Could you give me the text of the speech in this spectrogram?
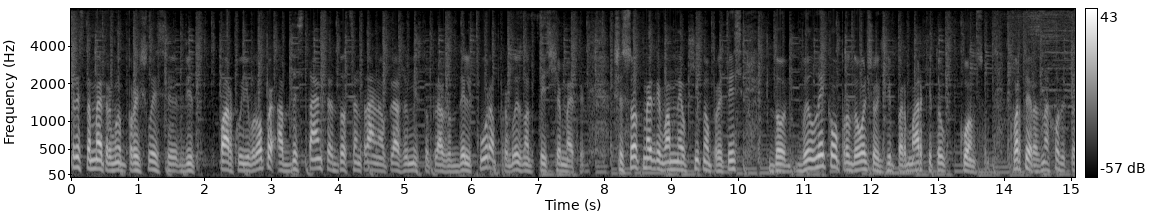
300 метрів ми пройшлися від парку Європи, а дистанція до центрального пляжу міста пляжу Делькура приблизно 1000 метрів. 600 метрів вам необхідно пройтись до великого продовольчого гіпермаркету Консум. Квартира знаходиться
